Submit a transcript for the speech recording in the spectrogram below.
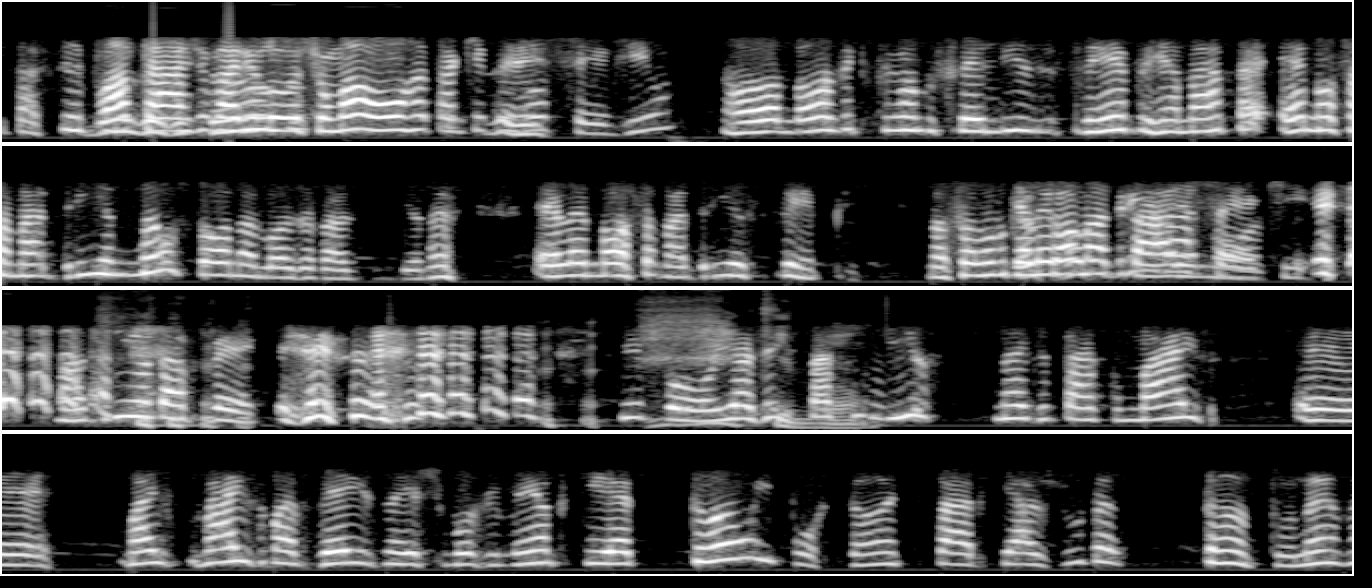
que está sempre Boa tarde, Marilúcia, uma honra estar aqui com é. você, viu? Oh, nós é que ficamos felizes sempre. Renata é nossa madrinha, não só na loja vazia, né? Ela é nossa madrinha sempre. Nós falamos que Eu ela é voluntária madrinha da FEC. Madrinha da FEC. que bom. E a gente está feliz né, de estar com mais, é, mais, mais uma vez neste movimento que é tão importante, sabe? Que ajuda tanto, né?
